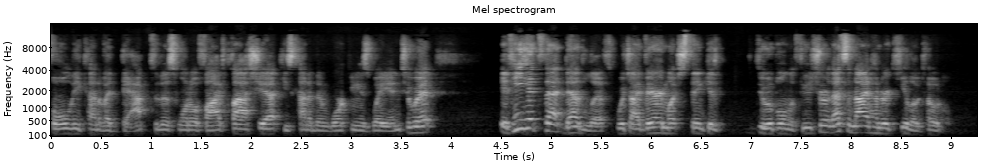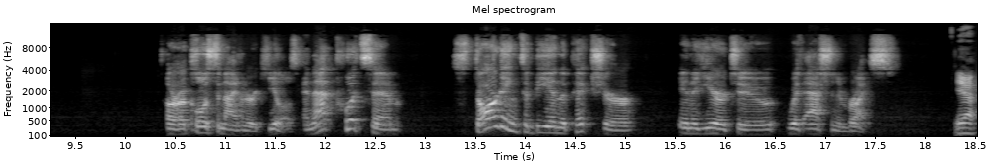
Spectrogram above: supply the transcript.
fully kind of adapt to this 105 class yet. He's kind of been working his way into it. If he hits that deadlift, which I very much think is doable in the future, that's a 900 kilo total, or close to 900 kilos, and that puts him starting to be in the picture in a year or two with Ashton and Bryce. Yeah,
